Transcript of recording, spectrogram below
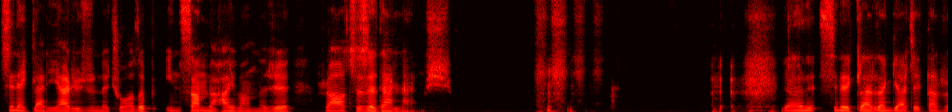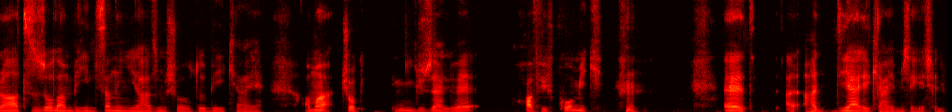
sinekler yeryüzünde çoğalıp insan ve hayvanları rahatsız ederlermiş. yani sineklerden gerçekten rahatsız olan bir insanın yazmış olduğu bir hikaye. Ama çok güzel ve hafif komik. evet, hadi diğer hikayemize geçelim.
